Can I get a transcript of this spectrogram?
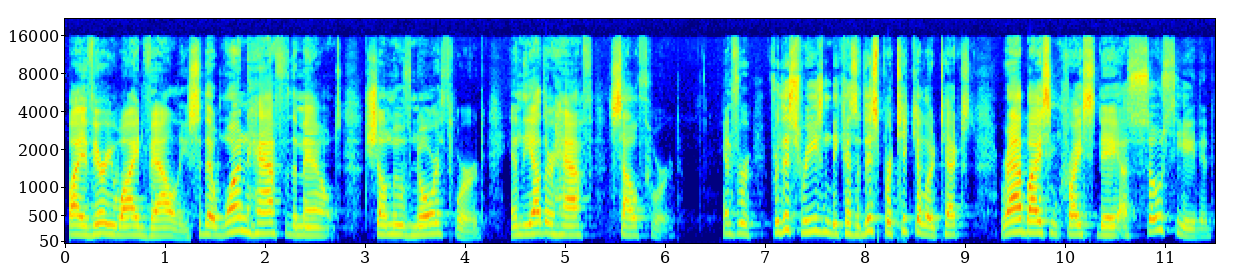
by a very wide valley, so that one half of the mount shall move northward and the other half southward. And for, for this reason, because of this particular text, rabbis in Christ's day associated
